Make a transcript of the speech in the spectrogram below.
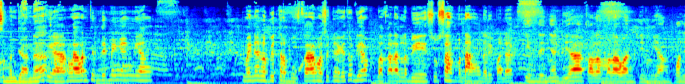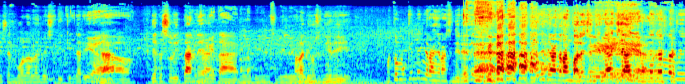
semenjana ya ngelawan tim-tim yang yang mainnya lebih terbuka maksudnya gitu dia bakalan lebih susah menang daripada Intinya dia kalau melawan tim yang possession bola lebih sedikit dari Iya, dia, dia kesulitan ya. kesulitan. malah bingung sendiri Malah bingung sendiri. Atau mungkin dia nyerang-nyerang sendiri aja. gitu. dia nyerang-nyerang balik sendiri Iya, aja. iya. Itu kan lebih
